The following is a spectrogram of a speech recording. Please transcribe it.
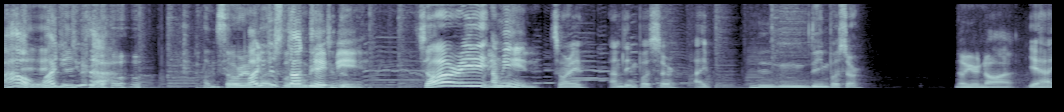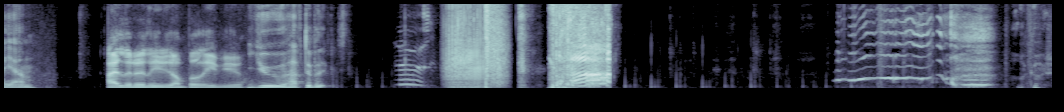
Ow, There why'd you do that? I'm sorry Why'd you just what I'm duct tape to do. Me? Sorry! What do you I'm mean? Sorry, I'm the imposter. I... mm, The imposter. No, you're not. Yeah, I am. I literally don't believe you. You have to be... oh gosh.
